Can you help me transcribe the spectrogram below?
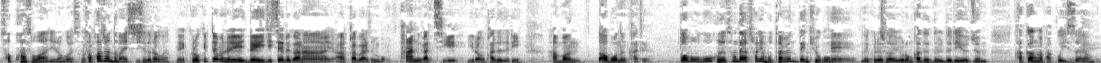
석화 소환 이런 거였어요. 석화 소환도 많이 쓰시더라고요. 네 그렇기 때문에 레이, 레이지 세르가나 아까 말씀 뭐 판 같이 이런 카드들이 한번 떠보는 카드. 떠보고 그래서 상대가 처리 못하면 thank you고. 네, 네, 그래서 이런 카드들이 요즘 각광을 받고 있어요. 네.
